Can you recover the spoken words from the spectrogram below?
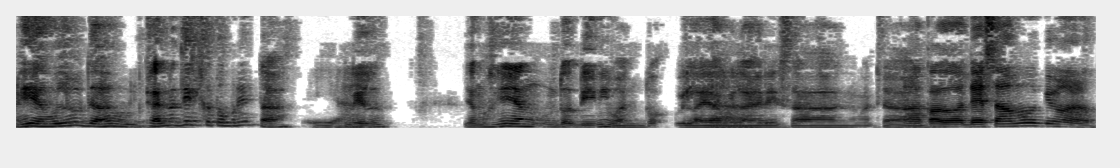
Iya, belum udah. Karena dia ikut pemerintah, Iya. Lil. Yang maksudnya yang untuk di ini, Wan, untuk wilayah-wilayah desa segala macam. Nah, kalau desamu gimana?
